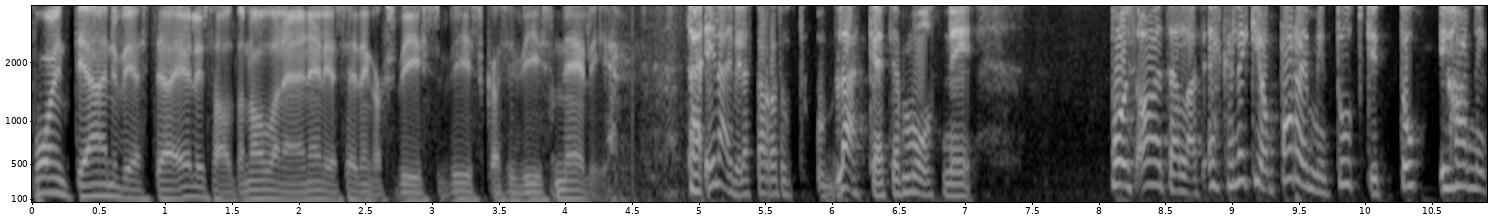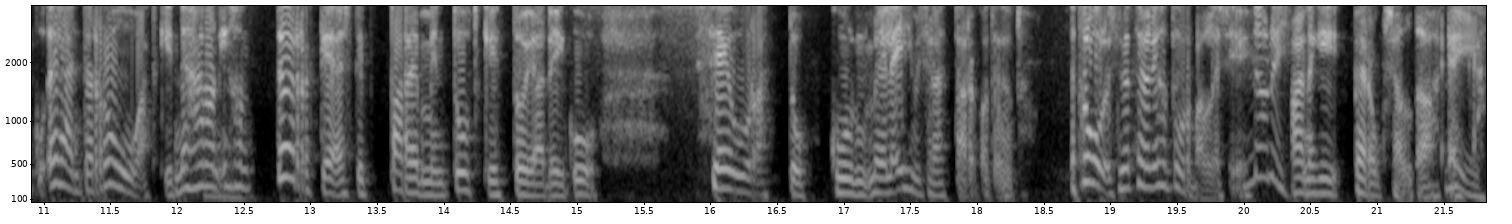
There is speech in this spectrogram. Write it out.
pointti ääniviestiä Elisalta 0447255854. Nämä eläimille tarkoitut lääkkeet ja muut, niin voisi ajatella, että ehkä nekin on paremmin tutkittu, ihan niin kuin eläinten ruuatkin. Nehän on ihan törkeästi paremmin tutkittu ja niin kuin seurattu kuin meille ihmisille tarkoitetut. Ja luulisin, että ne on ihan turvallisia, Noniin. ainakin perukseltaan Niin. ehkä.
